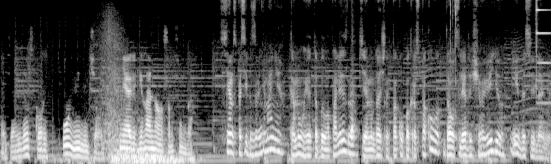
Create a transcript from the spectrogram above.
А здесь скорость увеличилась. Не оригинального Samsung. Всем спасибо за внимание. Кому это было полезно, всем удачных покупок распаковок. До следующего видео и до свидания.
